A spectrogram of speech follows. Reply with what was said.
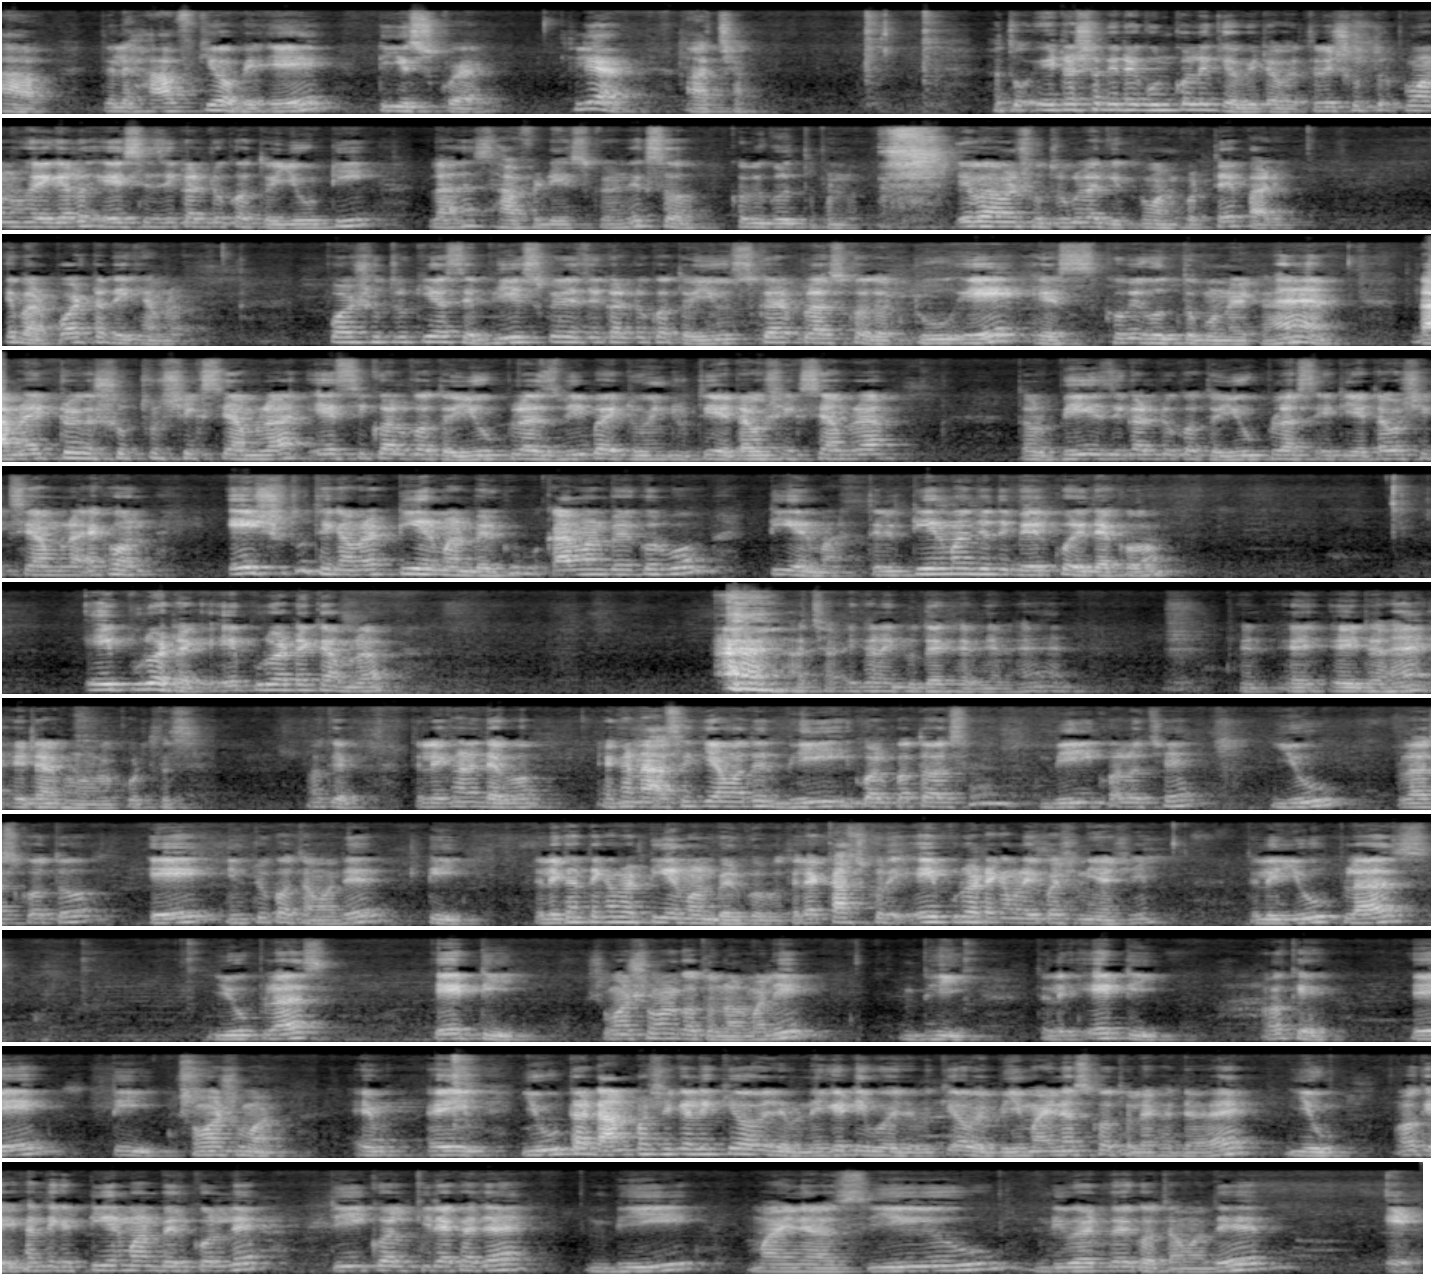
হাফ তাহলে হাফ কি হবে? এ টি স্কোয়ার ক্লিয়ার আচ্ছা। তো এটার সাথে এটা গুণ করলে কি হবে? এটা হবে। তাহলে সূত্র প্রমাণ হয়ে গেল এস ইজিক্যাল টু কত? U t plus half d square দেখছ? খুবই গুরুত্বপূর্ণ। এবার আমরা সূত্রগুলো কি প্রমাণ করতে পারি? এবার পরেরটা দেখি আমরা। পরের সূত্র কি আছে? ভি স্কোয়ার ইজিক্যাল টু কত? ইউ স্কোয়ার প্লাস কত? টু এ এস খুবই গুরুত্বপূর্ণ এটা হ্যাঁ? আমরা একটু আগে সূত্র শিখছি আমরা। এস ইকুয়াল কত? U plus v by two into t এটাও শিখছি আমরা। তারপর ভি ইজিক্যাল টু কত? ইউ প্লাস এটি এটাও শিখছি আমরা। এখন এই সূত্র থেকে আমরা টি এর মান বের করব। কার মান বের করব? টি এর মান। তাহলে টি এর মান যদি বের করি, দেখো, এই পুরোটাকে এই পুরোটাকে আমরা আচ্ছা এখানে একটু দেখাই দিন হ্যাঁ? এই- এইটা হ্যাঁ? এটা এখন আমরা করতেছি। ওকে, তাহলে এখানে দেখো, এখানে আছে কি আমাদের? ভি ইকুয়াল কত আছে? ভি ইকুয়াল হচ্ছে ইউ প্লাস কত? এ ইন্টু কত? আমাদের টি তাহলে এখান থেকে আমরা টি এর মান বের করব। তাহলে কাজ করে, এই পুরোটাকে আমরা এই পাশে নিয়ে আসি। তাহলে u plus u plus a t সমান সমান কত? নর্মালি ভি তাহলে এটি ওকে এ টি সমান সমান। এই ইউটা ডান পাশে গেলে কি হয়ে যাবে? নেগেটিভ হয়ে যাবে। কী হবে? বি মাইনাস কত লেখা যায়? ইউ ওকে এখান থেকে টি এর মান বের করলে টি ইকুয়াল কী লেখা যায়? V minus u divide by কত? আমাদের এ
